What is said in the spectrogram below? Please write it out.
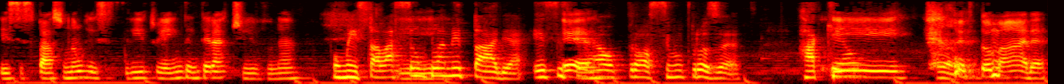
esse espaço não restrito e ainda interativo, né? Uma instalação e... planetária. Esse é. será o próximo projeto. Raquel. E... É. Tomara.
